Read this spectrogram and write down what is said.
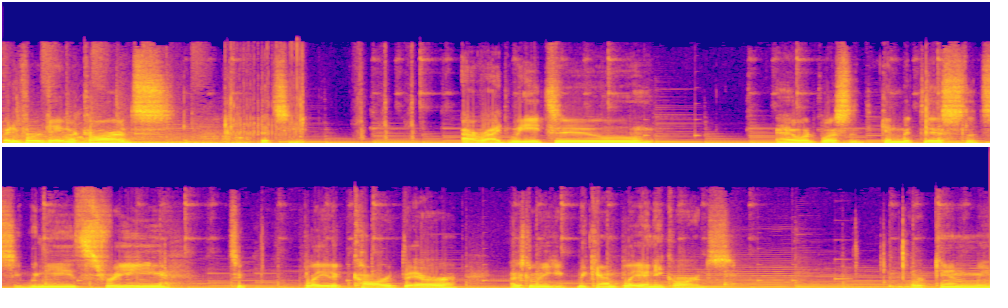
ready for a game of cards? Let's see. Alright, we need to uh, what was it again with this? Let's see. We need three to play the card there. Actually, we, we can't play any cards. Or can we?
